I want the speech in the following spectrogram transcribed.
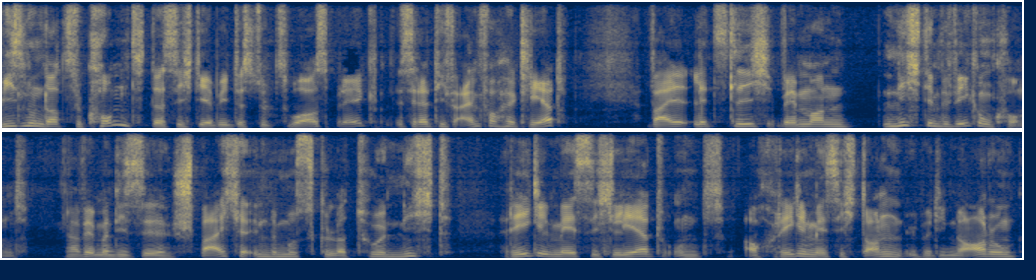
Wie es nun dazu kommt, dass sich Diabetes Typ 2 ausprägt, ist relativ einfach erklärt, weil letztlich, wenn man nicht in Bewegung kommt, ja, wenn man diese Speicher in der Muskulatur nicht regelmäßig leert und auch regelmäßig dann über die Nahrung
